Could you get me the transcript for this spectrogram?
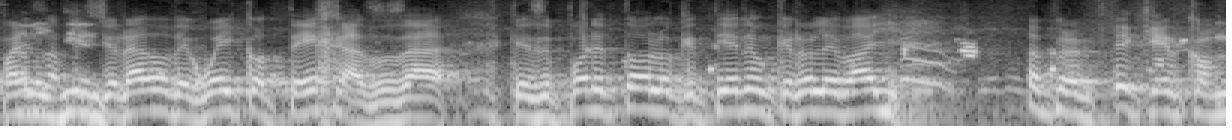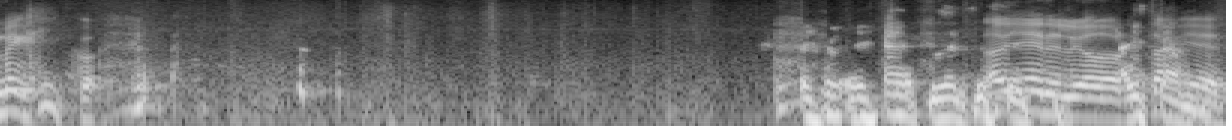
parece aficionado de Waco, Texas. O sea, que se pone todo lo que tiene aunque no le vaya. Pero tiene que ir con México. Está bien, Eliodoro, Ahí está estamos. bien.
